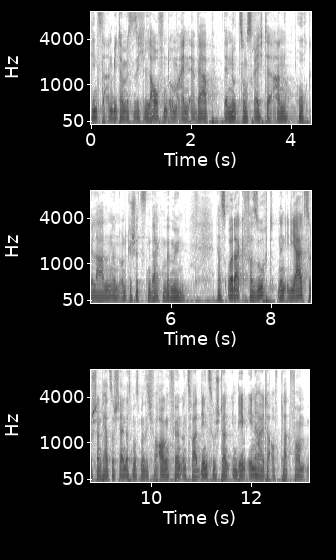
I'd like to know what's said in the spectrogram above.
Diensteanbieter müssen sich laufend um einen Erwerb der Nutzungsrechte an hochgeladenen und geschützten Werken bemühen. Das URDAC versucht, einen Idealzustand herzustellen, das muss man sich vor Augen führen, und zwar den Zustand, in dem Inhalte auf Plattformen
